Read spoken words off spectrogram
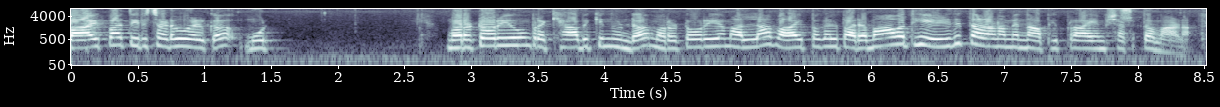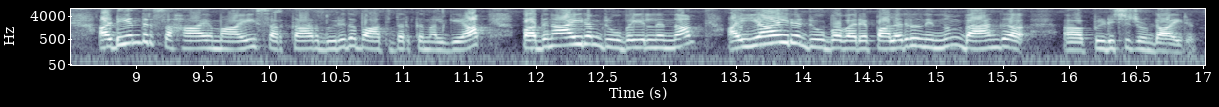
വായ്പാ തിരിച്ചടവുകൾക്ക് മൊറട്ടോറിയവും പ്രഖ്യാപിക്കുന്നുണ്ട്. മൊറട്ടോറിയം അല്ല വായ്പകൾ പരമാവധി എഴുതിത്തള്ളണമെന്ന അഭിപ്രായം ശക്തമാണ്. അടിയന്തര സഹായമായി സർക്കാർ ദുരിതബാധിതർക്ക് നൽകിയ പതിനായിരം രൂപയിൽ നിന്ന് അയ്യായിരം രൂപ വരെ പലരിൽ നിന്നും ബാങ്ക് പിടിച്ചിട്ടുണ്ടായിരുന്നു.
